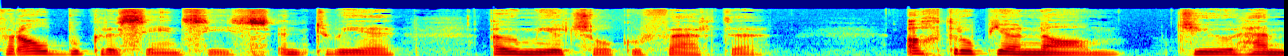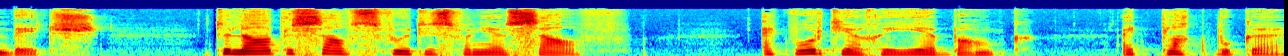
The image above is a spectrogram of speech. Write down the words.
veral boekresensies in twee ou mutual koeverte. Agterop jou naam, Jew Hambidge toe later selfs foto's van jouself. Ek word jou geheuebank uit plakboeke,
